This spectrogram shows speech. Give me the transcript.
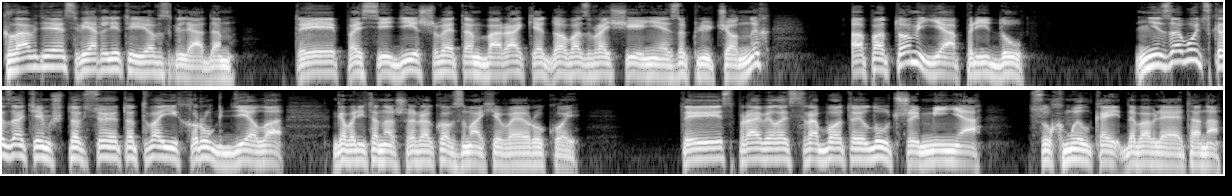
Клавдия сверлит ее взглядом. «Ты посидишь в этом бараке до возвращения заключенных, а потом я приду. Не забудь сказать им, что все это твоих рук дело», — говорит она, широко взмахивая рукой. «Ты справилась с работой лучше меня», — с ухмылкой добавляет она.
